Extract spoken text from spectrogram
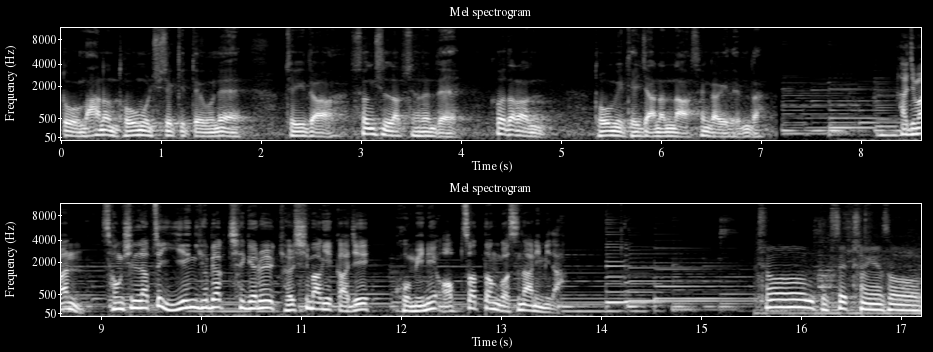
또 많은 도움을 주셨기 때문에 저희가 성실 납세하는데 커다란 도움이 되지 않았나 생각이 됩니다. 하지만 성실납세 이행 협약 체결을 결심하기까지 고민이 없었던 것은 아닙니다. 처음 국세청에서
